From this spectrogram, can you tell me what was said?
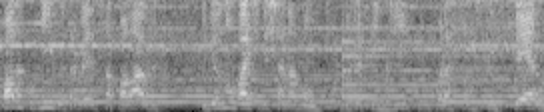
fala comigo através dessa palavra. E Deus não vai te deixar na mão. Você pedir com um coração sincero,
